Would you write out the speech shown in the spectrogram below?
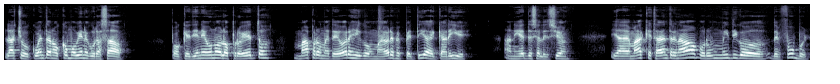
Lacho, cuéntanos cómo viene Curazao, porque tiene uno de los proyectos más prometedores y con mayores perspectivas del Caribe a nivel de selección. Y además que está entrenado por un mítico del fútbol.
